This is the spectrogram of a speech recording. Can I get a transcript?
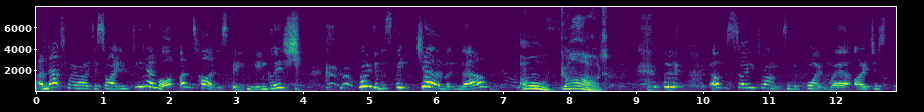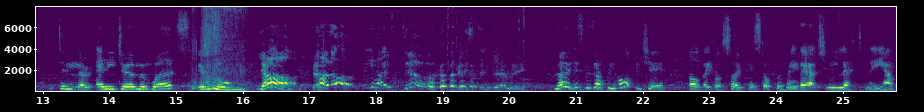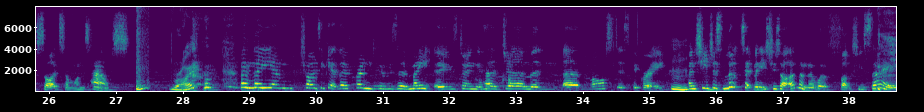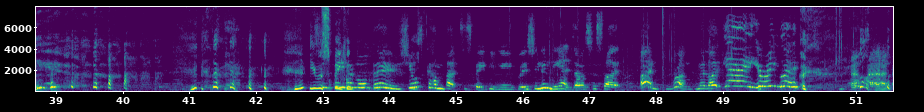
and that's where I decided, do you know what? I'm tired of speaking English. I'm going to speak German now. Oh God. I was so drunk to the point where I just didn't know any German words. It was all, yeah, hello, wie heißt du? This is in Germany. no, this was up in Hertfordshire. Oh, they got so pissed off with me. They actually left me outside someone's house. Right. And they um, tried to get their friend who was a mate who was doing her German uh, master's degree, and she just looked at me. She's like, I don't know what the fuck she's saying. You were Just speaking. More booze. She'll come back to speaking English, and in the end, I was just like, I'm drunk, and they're like, Yay, you're English!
